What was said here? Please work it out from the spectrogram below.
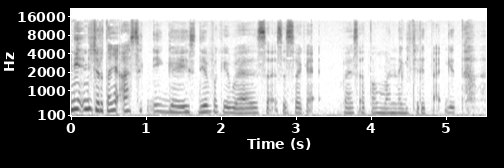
ini ini ceritanya asik nih guys. Dia pakai bahasa sesuai kayak bahasa teman lagi cerita gitu.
